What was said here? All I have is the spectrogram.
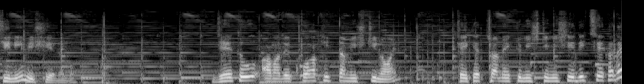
চিনি মিশিয়ে দেব। যেহেতু আমাদের খোয়া ক্ষীরটা মিষ্টি নয়, সেই ক্ষেত্রে আমি একটু মিষ্টি মিশিয়ে দিচ্ছি এখানে,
